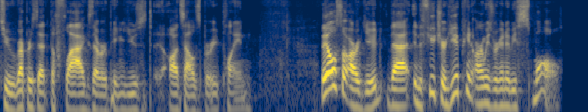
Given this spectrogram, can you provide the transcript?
to represent the flags that were being used on Salisbury Plain. They also argued that in the future, European armies were going to be small.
